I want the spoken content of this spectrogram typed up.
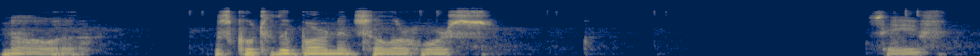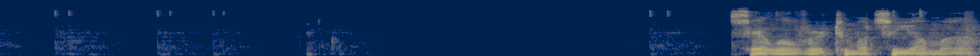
Now, uh, let's go to the barn and sell our horse. Save. Sail over to Matsuyama,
